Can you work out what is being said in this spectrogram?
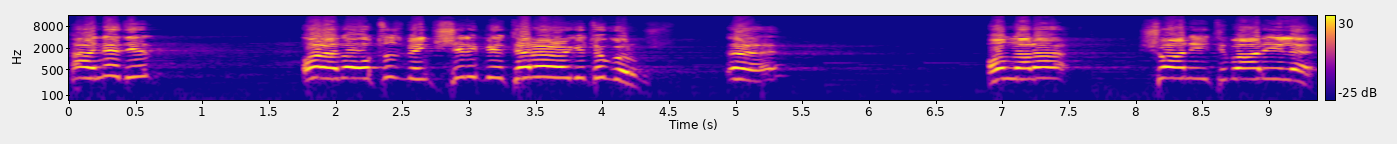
Ha nedir? Orada 30 bin kişilik bir terör örgütü kurmuş. Ee, onlara şu an itibariyle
